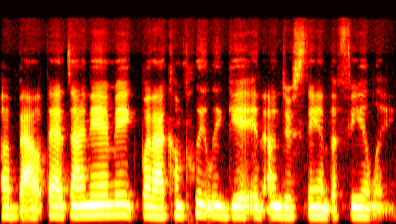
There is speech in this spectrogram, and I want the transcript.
about that dynamic, but I completely get and understand the feeling,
